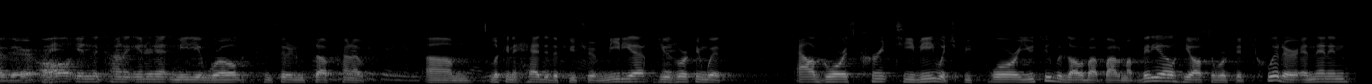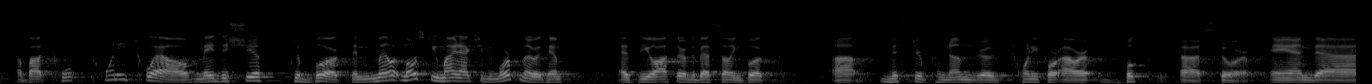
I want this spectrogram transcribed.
guy there, all in the kind of internet and media world, considered himself kind of um, looking ahead to the future of media. He was working with Al Gore's Current TV, which before YouTube was all about bottom up video. He also worked at Twitter, and then in about tw 2012 made the shift to books. And mo most of you might actually be more familiar with him as the author of the best selling book, uh, Mr. Penumbra's 24 hour book uh, store, and uh,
